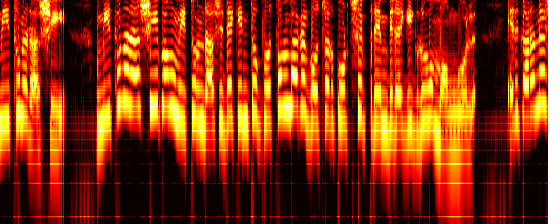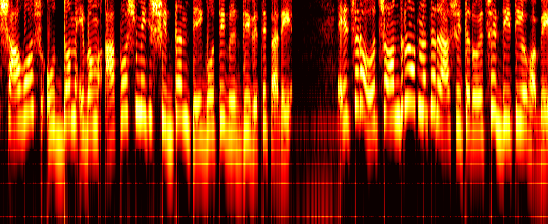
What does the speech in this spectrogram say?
মিথুন রাশি। মিথুন রাশি এবং মিথুন রাশিতে কিন্তু প্রথমভাবে গোচর করছে প্রেম বিরাগী গ্রহ মঙ্গল। এর কারণে সাহস, উদ্যম এবং আকস্মিক সিদ্ধান্তে গতি বৃদ্ধি পেতে পারে। এছাড়াও চন্দ্র আপনাদের রাশিতে রয়েছে দ্বিতীয়ভাবে।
